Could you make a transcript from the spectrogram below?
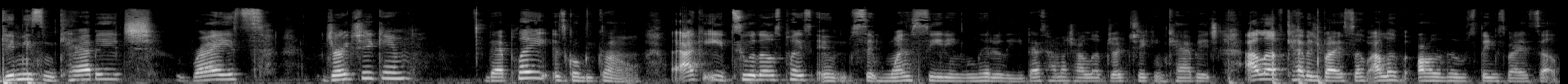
give me some cabbage, rice, jerk chicken. That plate is gonna be gone. Like I could eat two of those plates and sit one seating literally. That's how much I love jerk chicken, cabbage. I love cabbage by itself. I love all of those things by itself.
